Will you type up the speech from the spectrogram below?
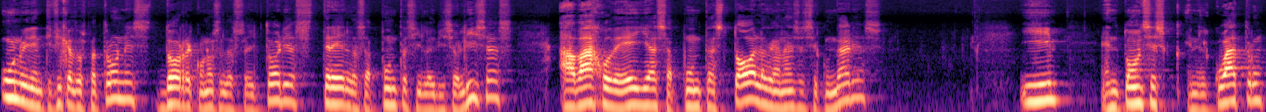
uno, identifica los patrones, dos, reconoce las trayectorias, tres, las apuntas y las visualizas, abajo de ellas apuntas todas las ganancias secundarias y entonces en el cuatro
